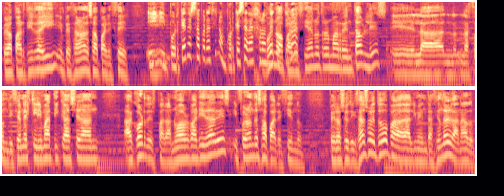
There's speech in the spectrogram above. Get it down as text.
pero a partir de ahí empezaron a desaparecer. ¿Y, y, por qué desaparecieron? ¿Por qué se dejaron bueno, de cultivar? aparecían otras más rentables, eh, la, la, las condiciones climáticas eran acordes para nuevas variedades y fueron desapareciendo. Pero se utilizaban sobre todo para la alimentación del ganado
